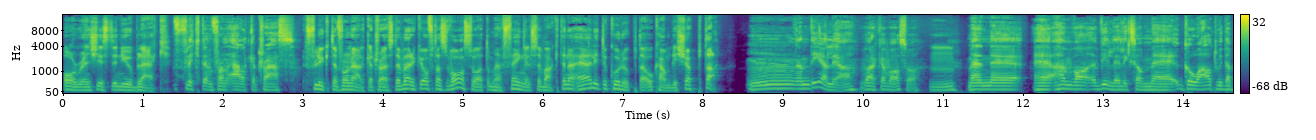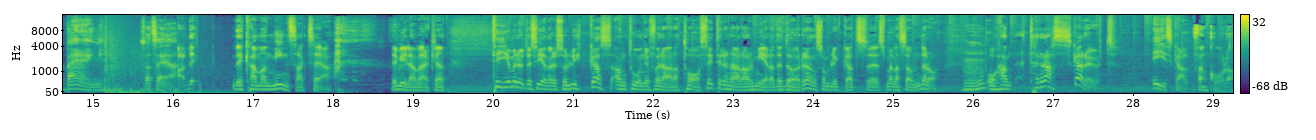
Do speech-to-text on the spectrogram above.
Orange is the new black, Flykten från Alcatraz. Flykten från Alcatraz. Det verkar oftast vara så att de här fängelsevakterna är lite korrupta och kan bli köpta. Mm, en del ja, verkar vara så. Men eh, eh, han var, ville liksom eh, go out with a bang, så att säga. Ja, det, det kan man minst sagt säga. Det vill han verkligen. Tio minuter senare så lyckas Antonio Ferrara ta sig till den här armerade dörren som lyckats eh, smälla sönder då. Och han traskar ut iskallt. Fanculo.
